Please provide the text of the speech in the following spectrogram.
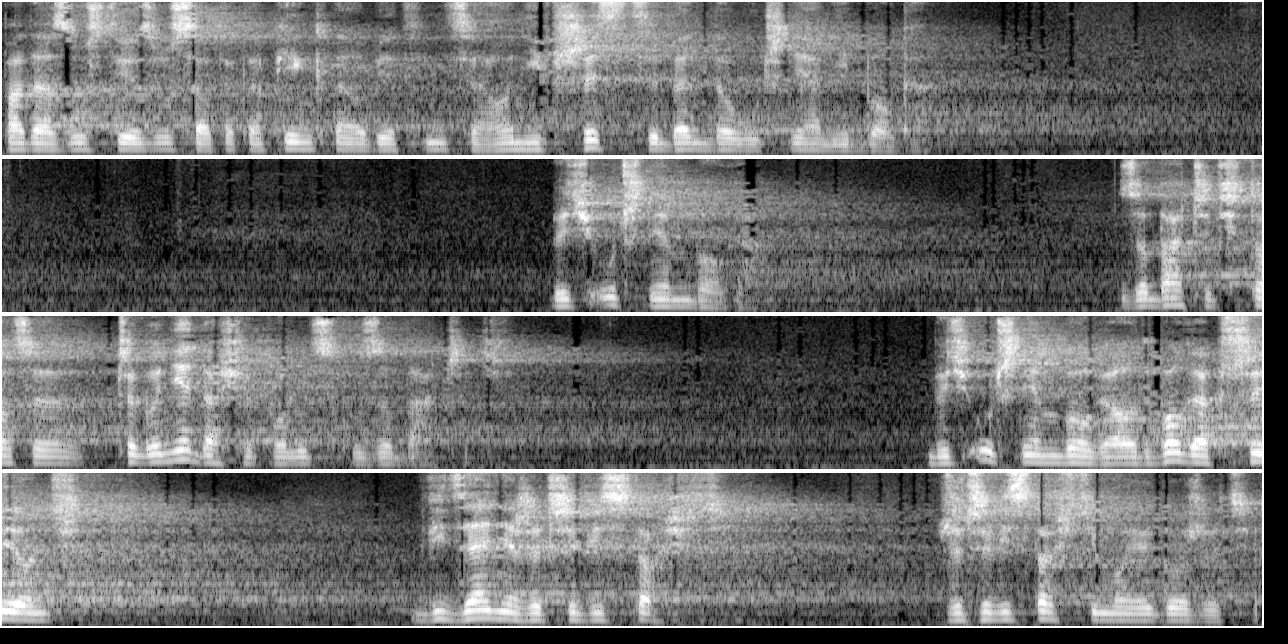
pada z ust Jezusa taka piękna obietnica: Oni wszyscy będą uczniami Boga. Być uczniem Boga. Zobaczyć to, co, czego nie da się po ludzku zobaczyć. Być uczniem Boga, od Boga przyjąć widzenie rzeczywistości, rzeczywistości mojego życia.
